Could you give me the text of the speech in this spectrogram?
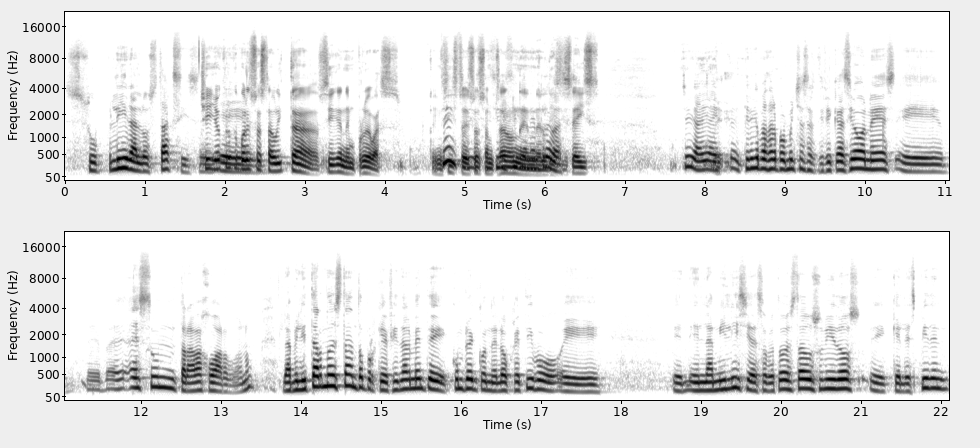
suplir a los taxis. Sí, yo creo que por Eh, eso hasta ahorita siguen en pruebas. Que Insisto, esos empezaron en, el pruebas. 16. Sí, hay- hay- tiene que pasar por muchas certificaciones. eh, eh, es un trabajo arduo, ¿no? La militar no es tanto porque finalmente cumplen con el objetivo eh, en, en la milicia, sobre todo Estados Unidos, eh, que les piden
